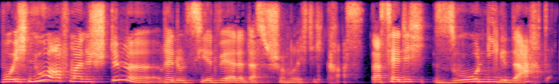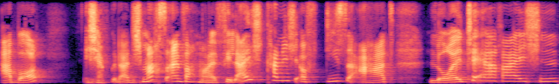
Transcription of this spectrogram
wo ich nur auf meine Stimme reduziert werde, das ist schon richtig krass. Das hätte ich so nie gedacht, aber ich habe gedacht, ich mache es einfach mal. Vielleicht kann ich auf diese Art Leute erreichen,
